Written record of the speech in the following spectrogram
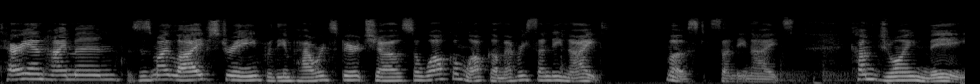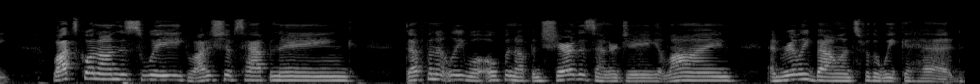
Terri Ann Heiman. This is my live stream for the Empowered Spirit Show. So welcome, welcome every Sunday night. Most Sunday nights. Come join me. Lots going on this week. A lot of shifts happening. Definitely will open up and share this energy, align, and really balance for the week ahead.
